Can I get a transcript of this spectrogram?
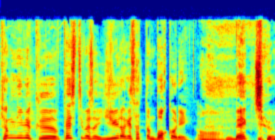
형님이 그 페스티벌에서 유일하게 샀던 먹거리 어. 맥주.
